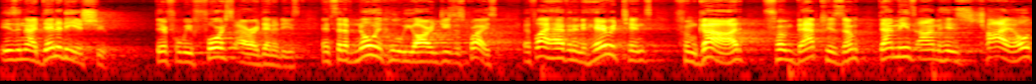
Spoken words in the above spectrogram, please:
is an identity issue. Therefore, we force our identities instead of knowing who we are in Jesus Christ. If I have an inheritance from God, from baptism, that means I'm His child,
